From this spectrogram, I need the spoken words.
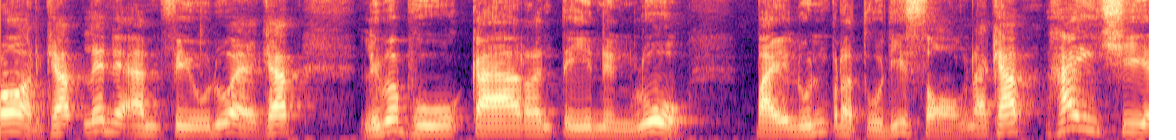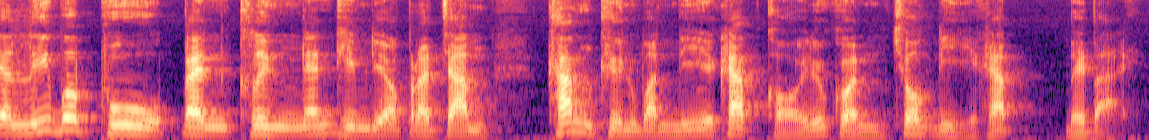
รอดครับ เล่นในอันฟิลด์ด้วยครับลิเวอร์พูลการันตีหนึ่งลูก ไปลุ้นประตูที่ 2 นะครับ ให้เชียร์ลิเวอร์พูลเป็นคลึงเน้นทีมเดียวประจำ ค่ำคืนวันนี้ครับ ขอให้ทุกคนโชคดีครับ บ๊ายบาย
